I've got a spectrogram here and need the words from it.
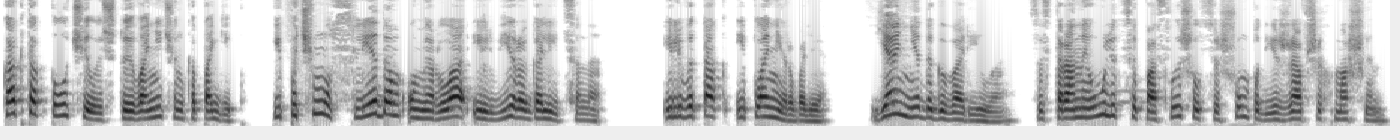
Как так получилось, что Иваниченко погиб? И почему следом умерла Эльвира Голицына? Или вы так и планировали? Я не договорила. Со стороны улицы послышался шум подъезжавших машин.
